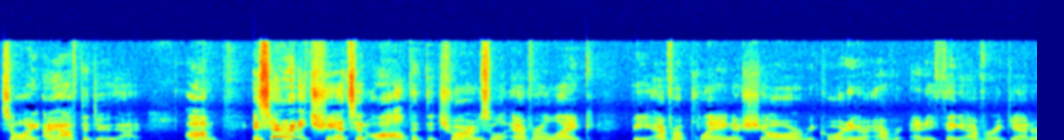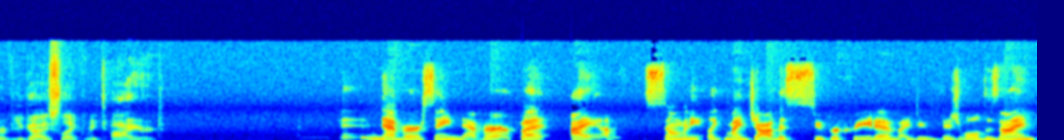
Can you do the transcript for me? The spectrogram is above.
So I, I have to do that. Um, is there any chance at all that the charms will ever like be ever playing a show or recording or ever anything ever again, or have you guys like retired? never say never, but I have so many like my job is super creative. I do visual design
